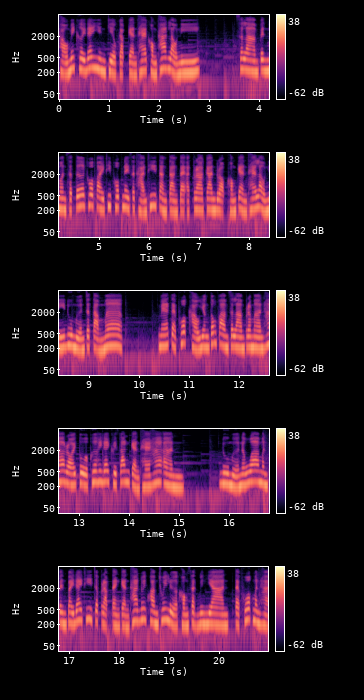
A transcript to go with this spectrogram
เขาไม่เคยได้ยินเกี่ยวกับแก่นแท้ของธาตุเหล่านี้ สลามเป็นมอนสเตอร์ทั่วไปที่พบในสถานที่ต่างๆ แต่อัตราการดรอปของแก่นแท้เหล่านี้ดูเหมือนจะต่ำมาก แม้แต่พวกเขายังต้องฟาร์มสลามประมาณ 500 ตัวเพื่อให้ได้คริสตัลแก่นแท้ 5 อัน ดูเหมือนนะว่ามันเป็นไปได้ที่จะปรับแต่งแก่นธาตุด้วยความช่วยเหลือของสัตว์วิญญาณ แต่พวกมันหา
